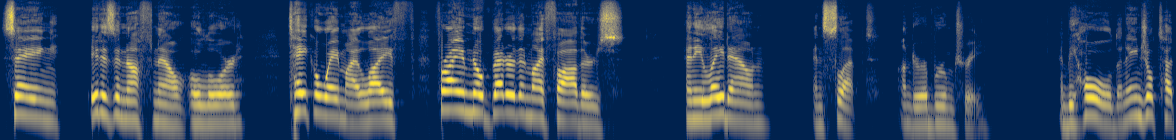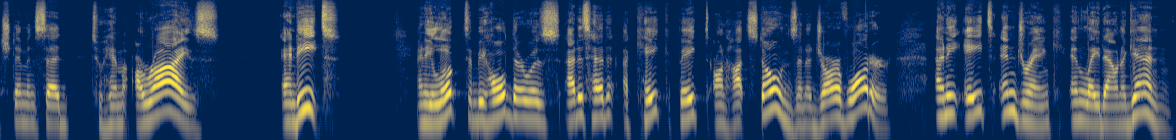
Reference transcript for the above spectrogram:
saying, It is enough now, O Lord. Take away my life, for I am no better than my fathers. And he lay down and slept under a broom tree. And behold, an angel touched him and said to him, Arise and eat. And he looked, and behold, there was at his head a cake baked on hot stones and a jar of water. And he ate and drank and lay down again.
